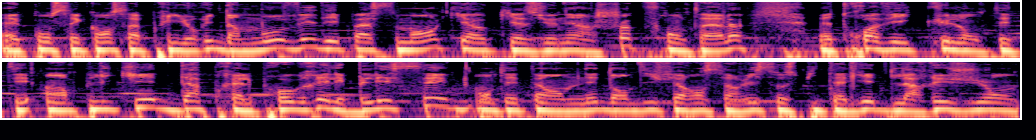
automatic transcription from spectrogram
Euh, conséquence a priori d'un mauvais dépassement qui a occasionné un choc frontal. Euh, trois véhicules ont été impliqués. D'après le progrès, les blessés ont été emmenés dans différents services hospitaliers de la région.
